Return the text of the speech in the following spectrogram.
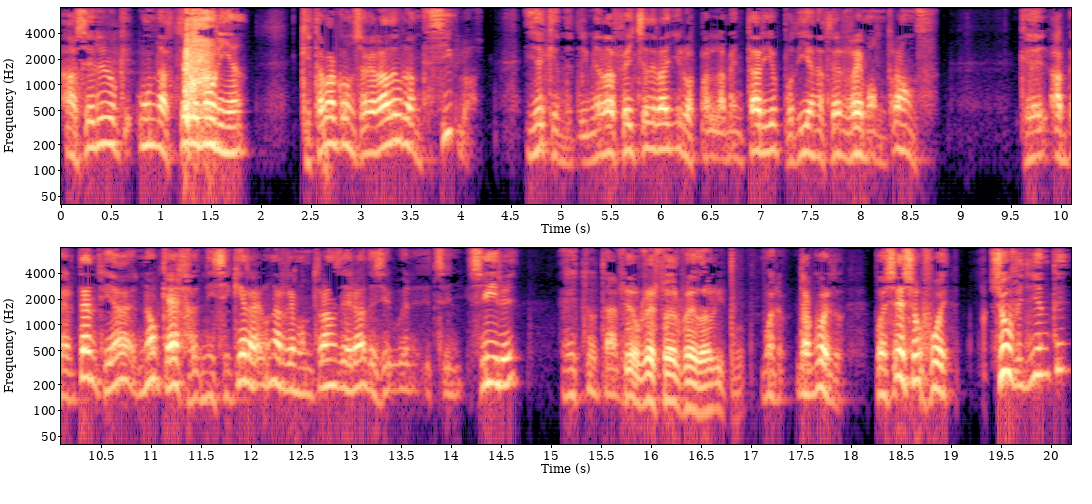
a hacer lo que, una ceremonia que estaba consagrada durante siglos. Y es que en determinada fecha del año los parlamentarios podían hacer remontrance, que advertencia, no quejas, ni siquiera una remontrance era decir, bueno, si- sire, tal. Sí, un resto del feudalismo. Bueno, de acuerdo. Pues eso fue suficiente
